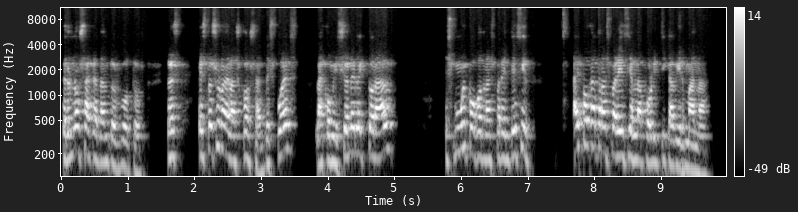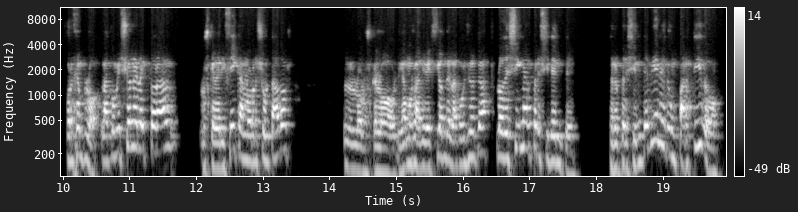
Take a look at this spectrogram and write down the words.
pero no saca tantos votos. Entonces, esto es una de las cosas. Después, la comisión electoral es muy poco transparente. Es decir, hay poca transparencia en la política birmana. Por ejemplo, la comisión electoral, los que verifican los resultados, los que lo, digamos, la dirección de la comisión electoral, lo designa el presidente. Pero el presidente viene de un partido.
